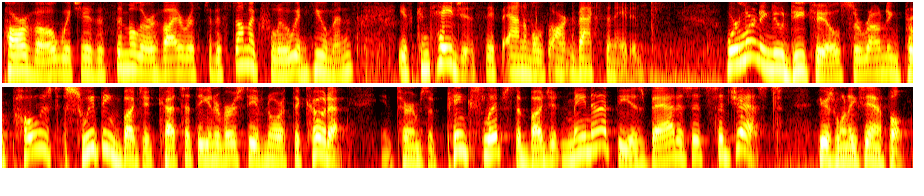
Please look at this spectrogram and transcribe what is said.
Parvo, which is a similar virus to the stomach flu in humans, is contagious if animals aren't vaccinated. We're learning new details surrounding proposed sweeping budget cuts at the University of North Dakota. In terms of pink slips, the budget may not be as bad as it suggests. Here's one example.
